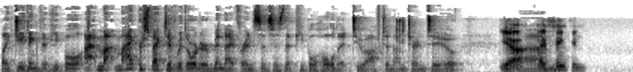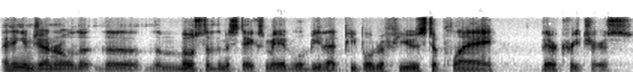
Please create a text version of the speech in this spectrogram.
Like, do you think that people? I, my, my perspective with Order of Midnight, for instance, is that people hold it too often on turn two. Yeah, I Um, think in, I think in general the, the the most of the mistakes made will be that people refuse to play their creatures.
